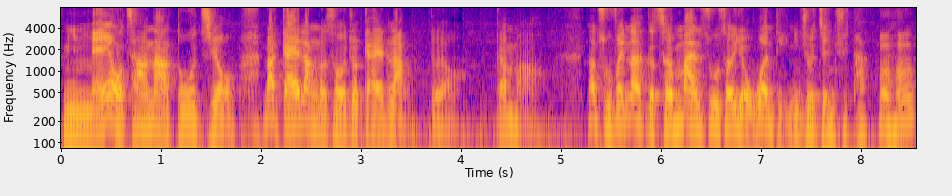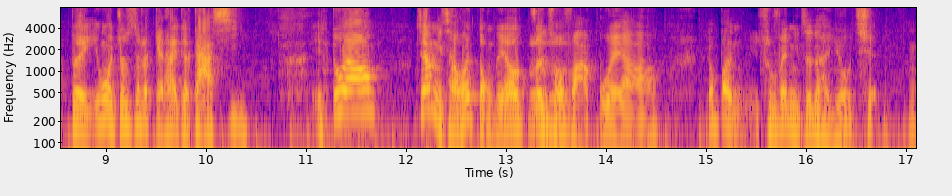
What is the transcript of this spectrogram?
你没有差那多久，那该让的时候就该让，对哦，干嘛？那除非那个车慢速车有问题，你就检举他。嗯哼，对，因为就是给他一个嘎西。对啊，这样你才会懂得要遵守法规啊，要不然，除非你真的很有钱，嗯。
